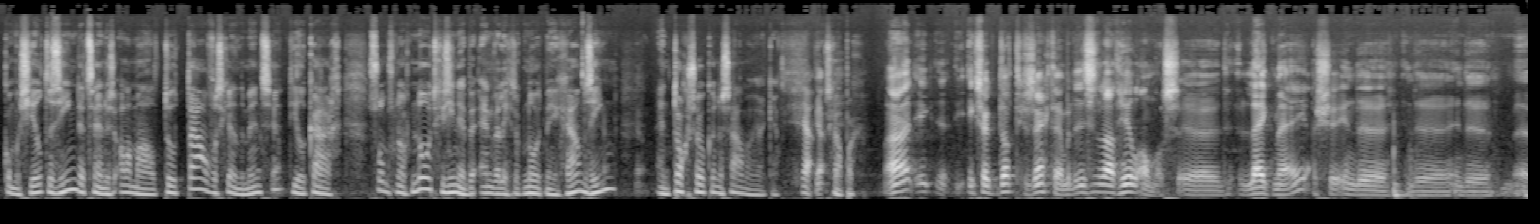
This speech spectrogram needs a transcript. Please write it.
commercieel te zien. Dat zijn dus allemaal totaal verschillende mensen die elkaar soms nog nooit gezien hebben en wellicht ook nooit meer gaan zien. Ja. En toch zo kunnen samenwerken. Ja. Is grappig. Maar ik, ik zou dat gezegd hebben, dat is inderdaad heel anders. Eh, lijkt mij, als je in de, in de, in de eh,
